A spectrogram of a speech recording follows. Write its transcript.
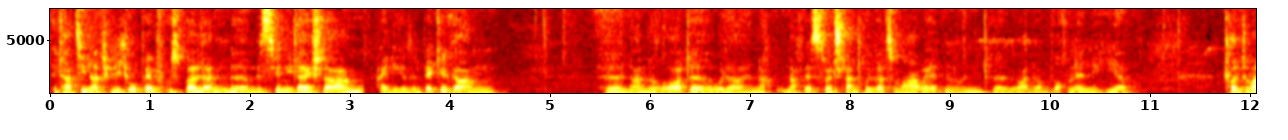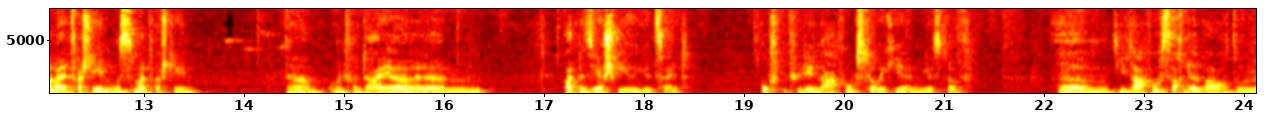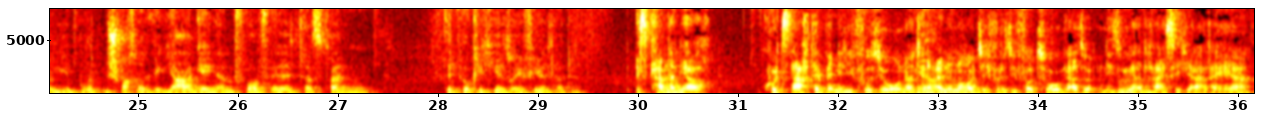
Das hat sich natürlich auch beim Fußball dann äh, ein bisschen niedergeschlagen. Einige sind weggegangen äh, in andere Orte oder nach, nach Westdeutschland rüber zum Arbeiten und äh, waren nur am Wochenende hier. Konnte man halt verstehen, musste man verstehen. Ja, und von daher ähm, war es eine sehr schwierige Zeit. Auch für den Nachwuchs, glaube ich, hier in Mirsdorf. Ähm, die Nachwuchssache, da war auch so geburtenschwache Jahrgänge im Vorfeld, dass dann das wirklich hier so gefehlt hatte. Es kam dann ja auch kurz nach der Wende die Fusion, 1991 ja. wurde sie vollzogen, also in diesem mhm. Jahr 30 Jahre her.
